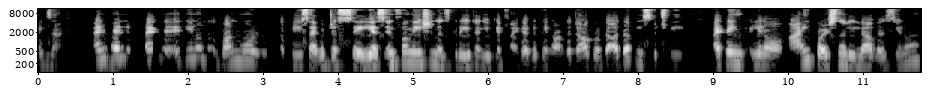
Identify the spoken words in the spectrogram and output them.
exactly. And, and and uh, you know one more piece I would just say yes, information is great and you can find everything on the dog. But the other piece which we I think you know I personally love is you know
